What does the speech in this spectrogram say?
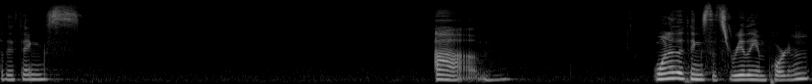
Other things? Um, one of the things that's really important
